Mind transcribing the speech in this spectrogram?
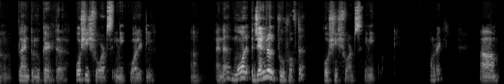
uh, plan to look at the cauchy schwarz inequality uh, and a more general proof of the Cauchy-Schwarz inequality. All right. Um,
